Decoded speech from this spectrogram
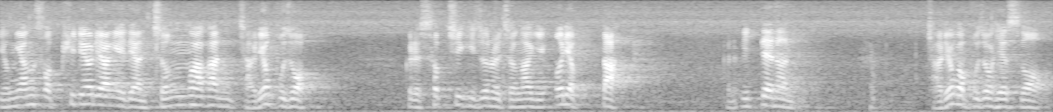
영양소 필요량에 대한 정확한 자료 부족. 그래서 섭취 기준을 정하기 어렵다. 이때는 자료가 부족해서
